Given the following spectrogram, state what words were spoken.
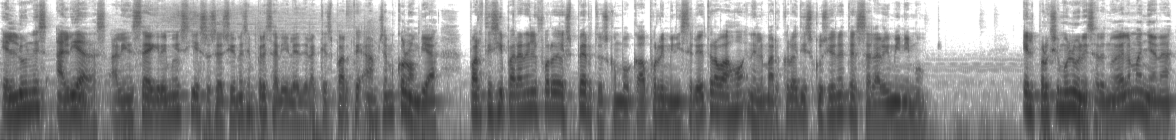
el lunes Aliadas, Alianza de Gremios y Asociaciones Empresariales de la que es parte AmSam Colombia, participarán en el foro de expertos convocado por el Ministerio de Trabajo en el marco de las discusiones del salario mínimo. El próximo lunes a las 9 de la mañana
